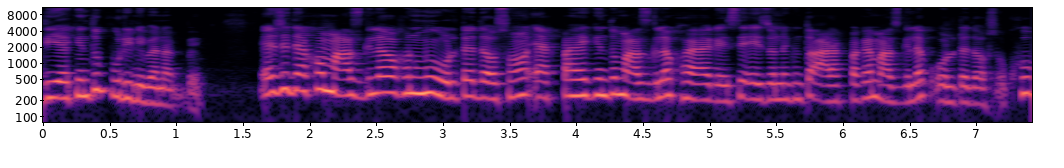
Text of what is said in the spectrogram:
দিয়ে কিন্তু পুরি নিবে লাগবে এই যে দেখো, মাছগুলা এখন মুই উল্টে দেওছ এক পাহে কিন্তু মাছগুলা খয়া গেছে, এই জন্য কিন্তু আর এক পাকে মাছগুলা উল্টে দেওছ খুব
